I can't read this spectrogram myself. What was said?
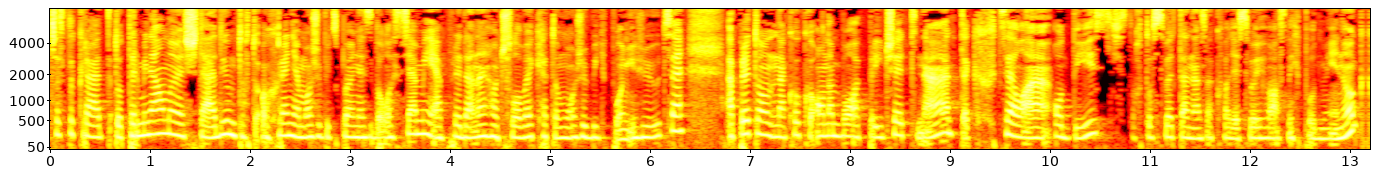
Častokrát to terminálne štádium tohto ochrania môže byť spojené s bolestiami a pre daného človeka to môže byť ponižujúce. A preto, nakoľko ona bola príčetná, tak chcela odísť z tohto sveta na základe svojich vlastných podmienok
